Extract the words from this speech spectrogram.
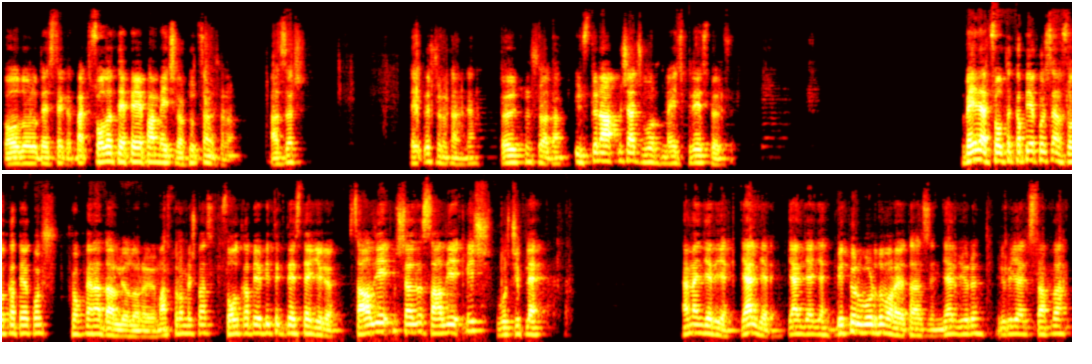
Sola doğru destek at. Bak solda tepe yapan mage var. Tutsana şunu. Hazır. Bekle şunu kanka. Ölsün şu adam. Üstüne 60 aç vur. Mage Priest ölsün. Beyler sol kapıya koşsana. Sol kapıya koş. Çok fena darlıyorlar orayı. Master 15 bas. Sol kapıya bir tık desteğe geliyor. Sağlı 70 hazır. Sağlı 70. Vur çiple. Hemen geriye. Gel geri. Gel gel gel. Bir tur vurdum oraya Tahsin. Gel yürü. Yürü gel stafla.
